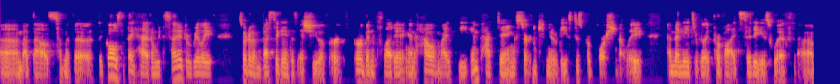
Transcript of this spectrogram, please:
um, about some of the, the goals that they had. And we decided to really sort of investigate this issue of ur- urban flooding and how it might be impacting certain communities disproportionately, and the need to really provide cities with, um,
